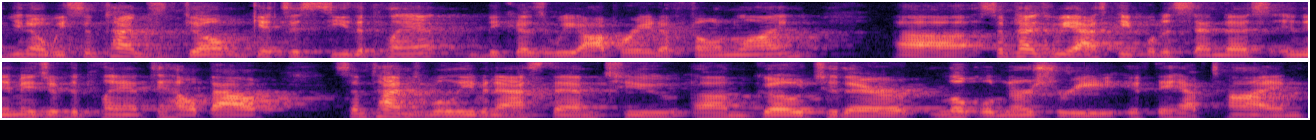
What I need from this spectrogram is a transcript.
you know, we sometimes don't get to see the plant because we operate a phone line. Uh, sometimes we ask people to send us an image of the plant to help out. Sometimes we'll even ask them to um, go to their local nursery if they have time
